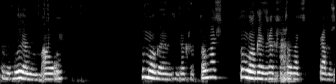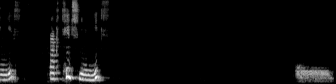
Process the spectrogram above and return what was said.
W ogóle mam mało. Tu mogę zrekrutować. Tu mogę zrekrutować prawie nic. Praktycznie nic. Yy,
